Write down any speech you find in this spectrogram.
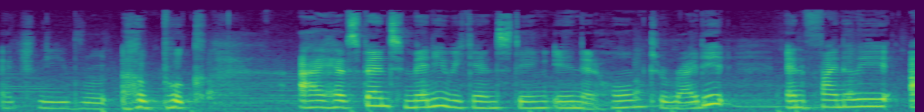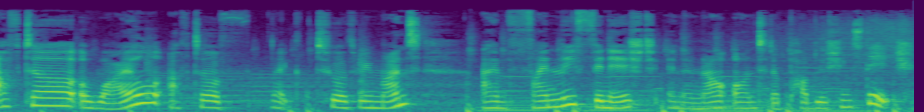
actually wrote a book. I have spent many weekends staying in at home to write it, and finally, after a while, after like two or three months, I'm finally finished and I'm now on to the publishing stage.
